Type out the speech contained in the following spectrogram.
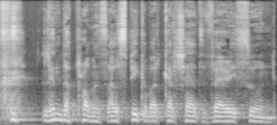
Linda promised I'll speak about karshat very soon.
